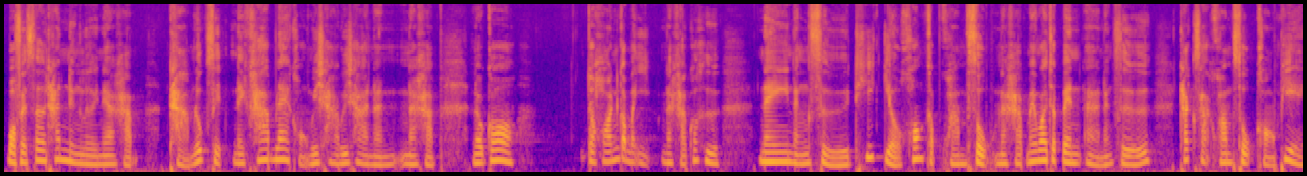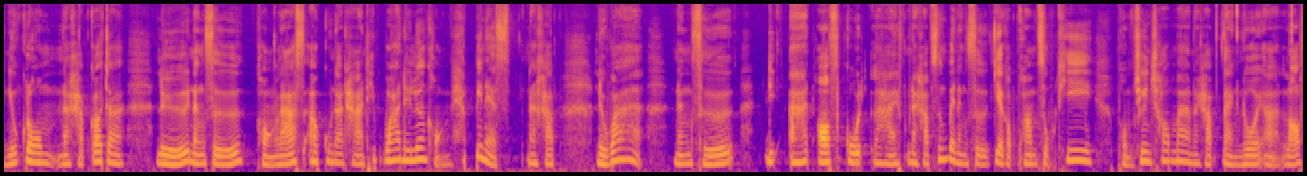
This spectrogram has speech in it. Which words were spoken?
โปรเฟสเซอร์ท่านหนึ่งเลยเนี่ยครับถามลูกศิษย์ในคาบแรกของวิชาวิชานั้นนะครับ แล้วก็ ย้อนกลับมาอีกนะครับก็คือในหนังสือที่เกี่ยวข้องกับความสุขนะครับ ไม่ว่าจะเป็นอ่านหนังสือทักษะความสุขของพี่เอกนิ้วกลมนะครับ ก็จะหรือหนังสือของลาสอัลกุนาธาที่ว่าในเรื่องของ happiness นะครับ หรือว่าหนังสือ The Art of Good Life นะครับ ซึ่งเป็นหนังสือเกี่ยวกับความสุขที่ผมชื่นชอบมากนะครับ แต่งโดยอ่าลอฟ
